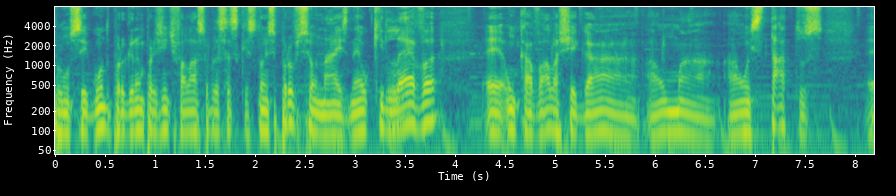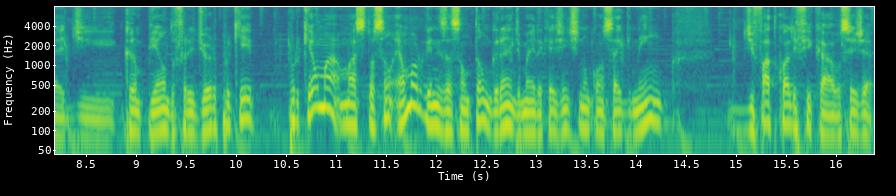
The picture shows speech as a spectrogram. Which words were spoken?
um segundo programa para a gente falar sobre essas questões profissionais, né? O que leva é, um cavalo a chegar a, uma, a um status é, de campeão do freio de ouro, porque, porque é uma, uma situação, é uma organização tão grande, Maíra, que a gente não consegue nem de fato qualificar, ou seja,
